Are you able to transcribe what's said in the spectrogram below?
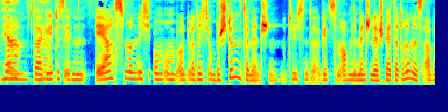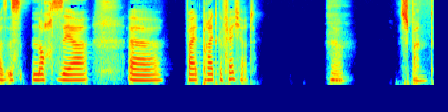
ja, ähm, da ja. geht es eben erstmal nicht um, um oder nicht um bestimmte Menschen. Natürlich sind, da geht es dann auch um den Menschen, der später drin ist, aber es ist noch sehr äh, weit breit gefächert. Ja. Hm. Spannend.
